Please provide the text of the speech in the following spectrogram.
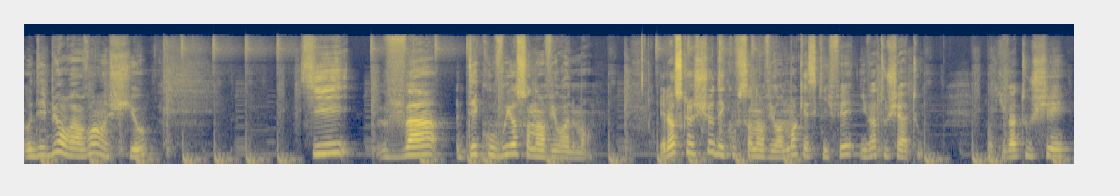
au début, on va avoir un chiot qui va découvrir son environnement. Et lorsque le chiot découvre son environnement, qu'est-ce qu'il fait? Il va toucher à tout. Donc il va toucher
